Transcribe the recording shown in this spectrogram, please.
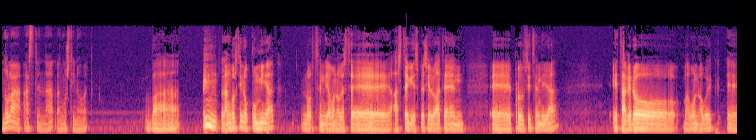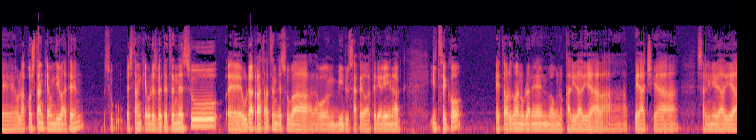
Nola azten da langostino bat? Ba, langostino kumiak lortzen dira, bueno, beste aztegi espezial baten e, produzitzen dira, Eta gero, ba, bueno, hauek, e, olako estanke handi baten, zuk estanke urez betetzen dezu, e, ura tratatzen dezu, ba, dagoen virusak edo bakteria gehienak hiltzeko, eta orduan uraren, ba, bueno, kalidadia, ba, pH-a, salinidadia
